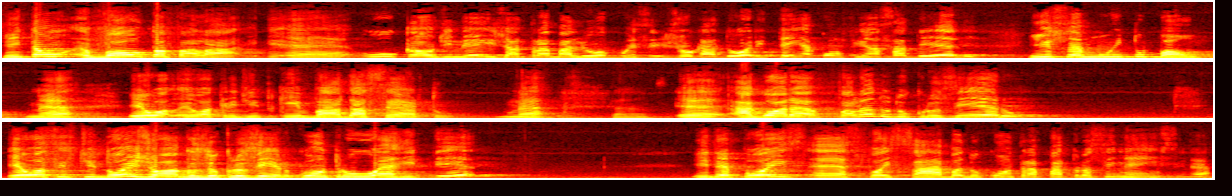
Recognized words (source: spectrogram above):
Então, eu volto a falar, é, o Claudinei já trabalhou com esse jogador e tem a confiança dele. Isso é muito bom, né? Eu, eu acredito que vai dar certo, né? Tá. É, agora, falando do Cruzeiro, eu assisti dois jogos do Cruzeiro, contra o RT e depois é, foi sábado contra a Patrocinense, né?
